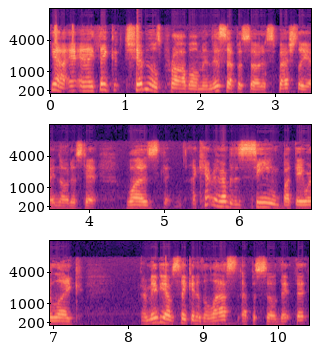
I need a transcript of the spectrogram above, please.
Yeah, and, and I think Chibnall's problem in this episode, especially, I noticed it was that, I can't remember the scene, but they were like, or maybe I was thinking of the last episode that that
